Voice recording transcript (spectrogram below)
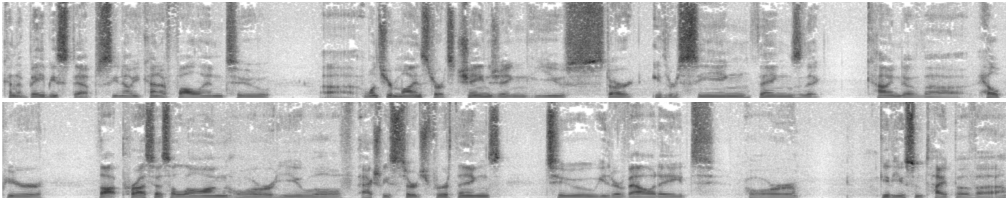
kind of baby steps. You know, you kind of fall into uh, once your mind starts changing, you start either seeing things that kind of uh, help your thought process along, or you will actually search for things to either validate or give you some type of uh,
